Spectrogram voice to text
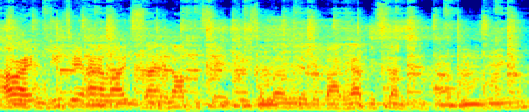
All right, DJ Highlights signing off and saying peace and love to everybody. Happy Sunday.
